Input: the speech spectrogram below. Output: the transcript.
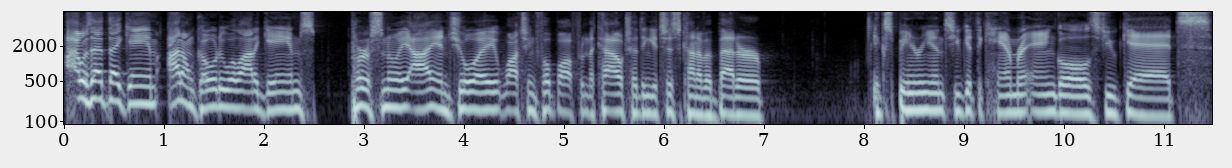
I was at that game. I don't go to a lot of games personally, I enjoy watching football from the couch. I think it's just kind of a better experience. You get the camera angles, you get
